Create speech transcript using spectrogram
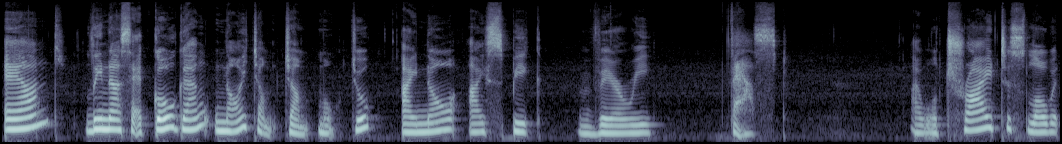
And Leyna sẽ cố gắng nói chậm chậm một chút. I know I speak very fast. I will try to slow it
